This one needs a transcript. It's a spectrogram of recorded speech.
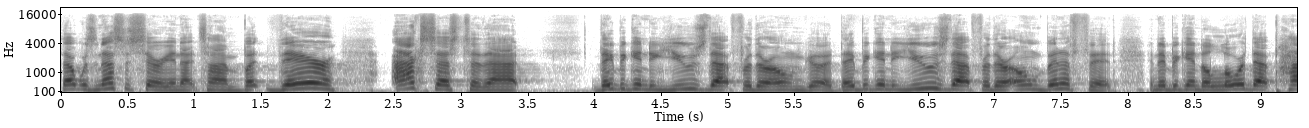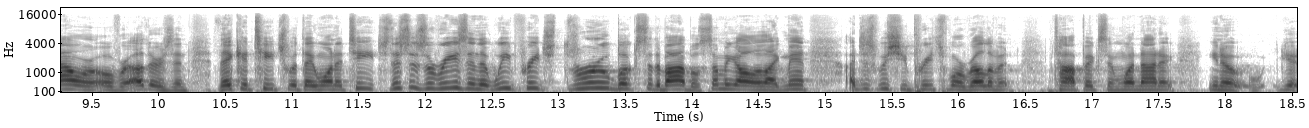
that was necessary in that time. But their access to that, they begin to use that for their own good. They begin to use that for their own benefit, and they begin to lord that power over others. And they could teach what they want to teach. This is the reason that we preach through books of the Bible. Some of y'all are like, man, I just wish you preach more relevant topics and whatnot. You know, you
